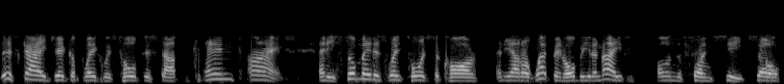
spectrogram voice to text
This guy, Jacob Blake, was told to stop 10 times, and he still made his way towards the car, and he had a weapon, albeit a knife, on the front seat. So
